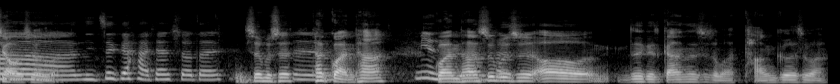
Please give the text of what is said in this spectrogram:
孝顺了，啊你这个好像说的是不是？嗯她管他。管他是不？是哦？那个刚刚那是什么堂哥是吧？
